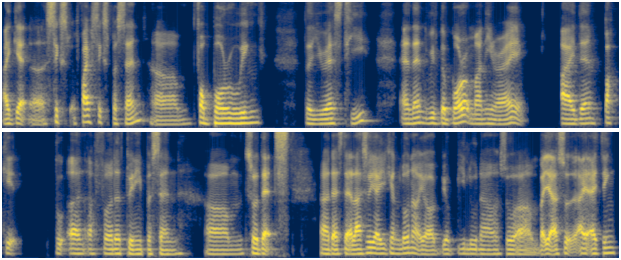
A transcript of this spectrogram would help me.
I get uh six five six percent um for borrowing the UST, and then with the borrowed money, right? I then it to earn a further twenty percent. Um, so that's uh, that's that. Like, so yeah, you can loan out your your B now. So um, but yeah, so I, I think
